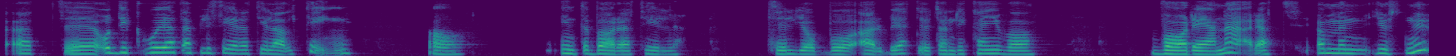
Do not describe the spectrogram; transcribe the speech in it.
att, eh, och det går ju att applicera till allting. Ja. Inte bara till, till jobb och arbete, utan det kan ju vara vad det än är. Att, ja, men just nu,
